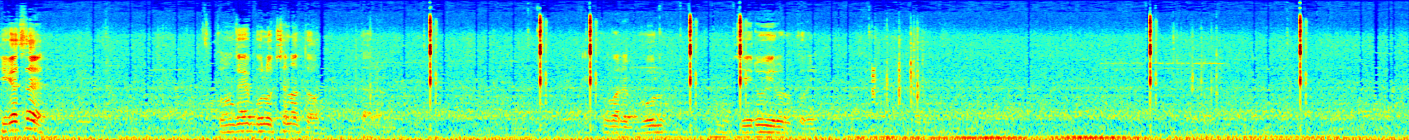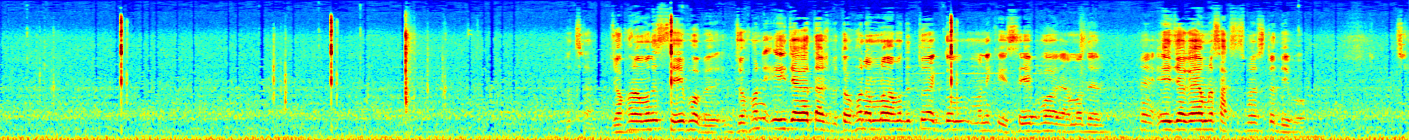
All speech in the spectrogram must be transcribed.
ঠিক আছে? কোন জায়গায় ভুল হচ্ছে না তো। একেবারে ভুল জিরো ইরোর করি আচ্ছা যখন আমাদের সেভ হবে, যখন এই জায়গাতে আসবে, তখন আমরা আমাদের তো একদম মানে কি সেভ হয় আমাদের হ্যাঁ এই জায়গায় আমরা সাকসেস ম্যাচটা দিব আচ্ছা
